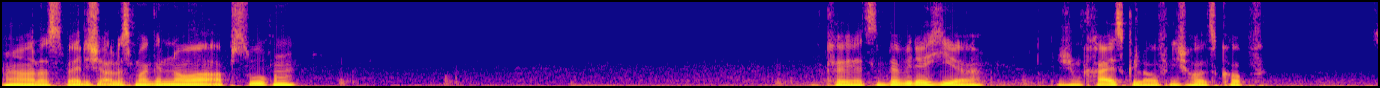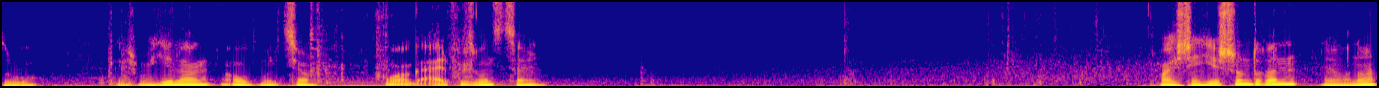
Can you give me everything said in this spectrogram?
Ja, das werde ich alles mal genauer absuchen. Okay, jetzt sind wir wieder hier. Bin ich im Kreis gelaufen, nicht Holzkopf. So. Gehe ich mal hier lang. Oh, Munition. Boah, geil, Fusionszellen. War ich denn hier schon drin? Ja, ne?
